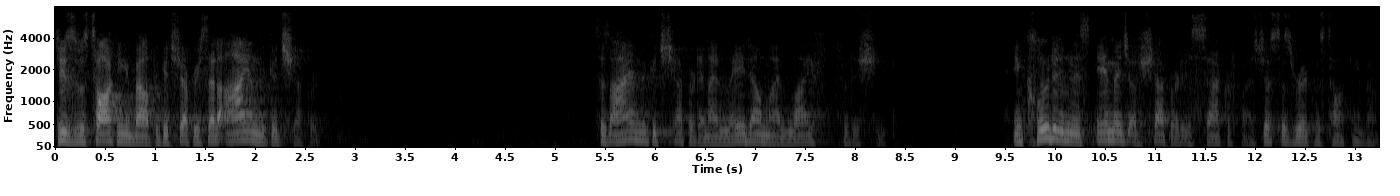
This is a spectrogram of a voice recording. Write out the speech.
Jesus was talking about the Good Shepherd. He said, I am the Good Shepherd. He says, I am the Good Shepherd, and I lay down my life for the sheep. Included in this image of shepherd is sacrifice, just as Rick was talking about.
